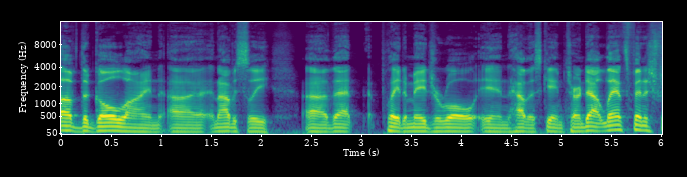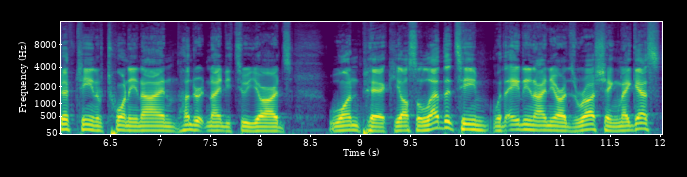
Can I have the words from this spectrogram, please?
of the goal line. Uh, and obviously, uh, that played a major role in how this game turned out. Lance finished 15 of 29, 192 yards, one pick. He also led the team with 89 yards rushing. And I guess,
